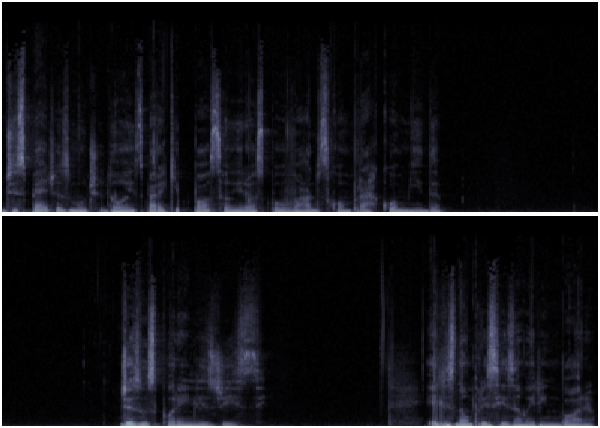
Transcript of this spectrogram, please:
Despede as multidões para que possam ir aos povoados comprar comida. Jesus, porém, lhes disse: Eles não precisam ir embora.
